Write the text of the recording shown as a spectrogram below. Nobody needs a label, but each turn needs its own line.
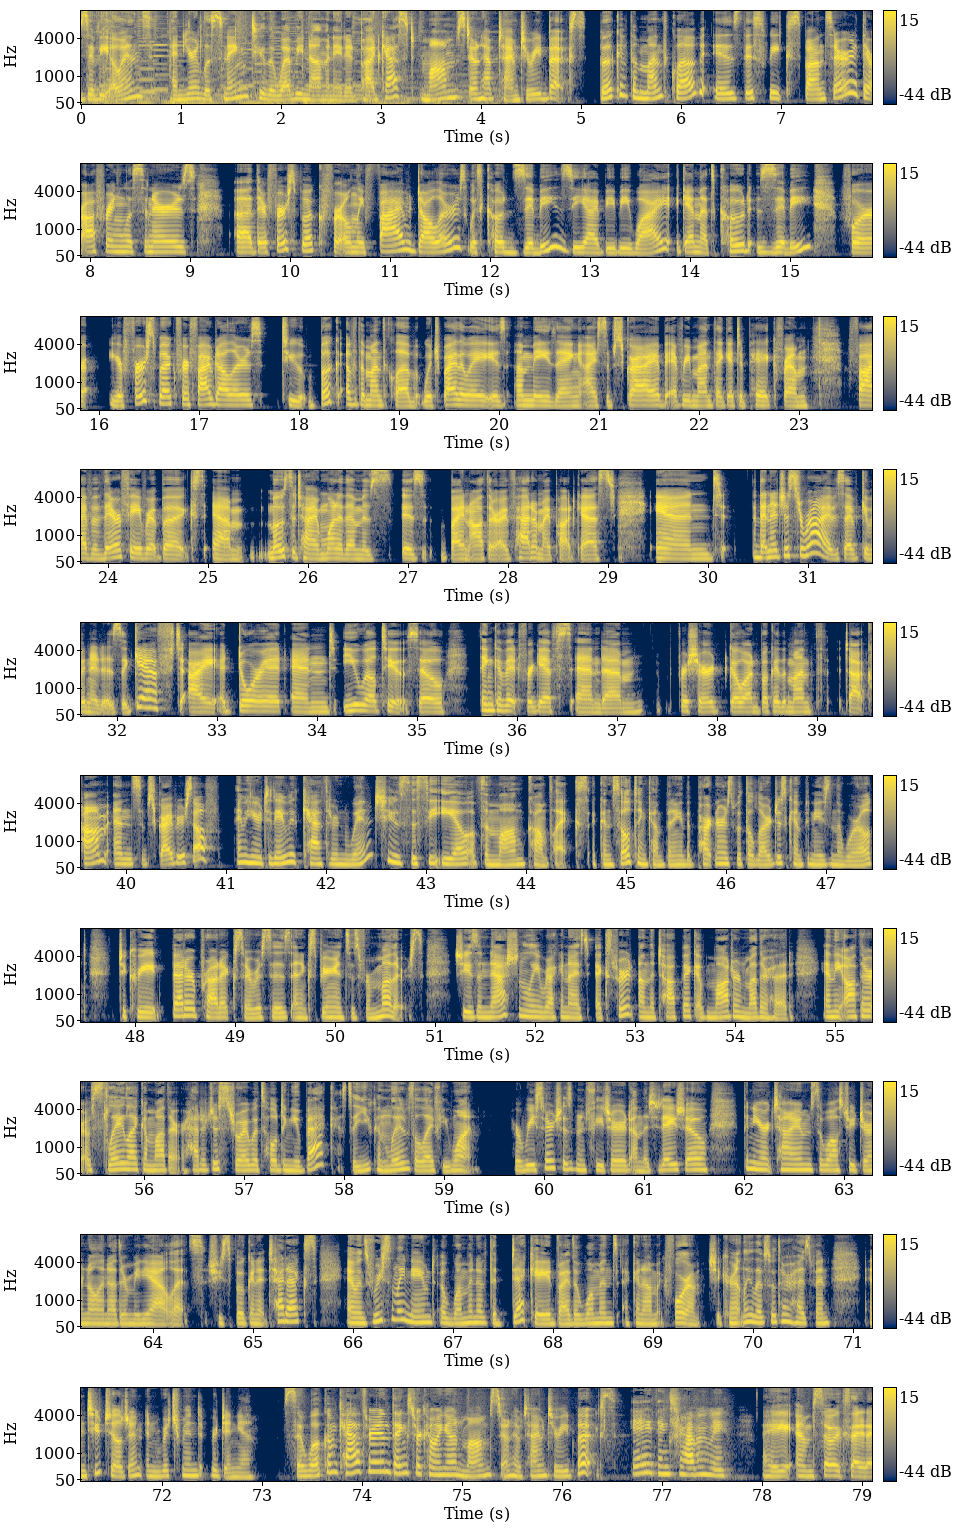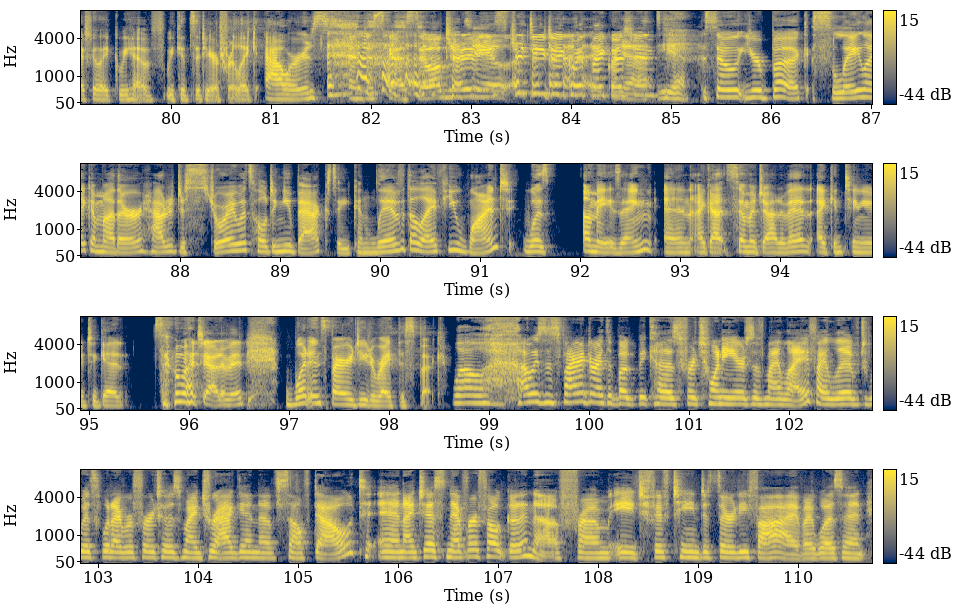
I'm Zibby Owens, and you're listening to the Webby nominated podcast, Moms Don't Have Time to Read Books. Book of the Month Club is this week's sponsor. They're offering listeners uh, their first book for only $5 with code ZIBBY, Z I B B Y. Again, that's code ZIBBY for your first book for $5 to Book of the Month Club, which, by the way, is amazing. I subscribe every month. I get to pick from five of their favorite books. Um, most of the time, one of them is, is by an author I've had on my podcast. And then it just arrives. I've given it as a gift. I adore it, and you will too. So think of it for gifts, and um, for sure, go on bookofthemonth.com and subscribe yourself. I'm here today with Katherine Wintsch, who's the CEO of the Mom Complex, a consulting company that partners with the largest companies in the world to create better products, services, and experiences for mothers. She is a nationally recognized expert on the topic of modern motherhood and the author of Slay Like a Mother How to Destroy What's Holding You Back So You Can Live the Life You Want. Her research has been featured on The Today Show, The New York Times, The Wall Street Journal, and other media outlets. She's spoken at TEDx and was recently named a Woman of the Decade by the Women's Economic Forum. She currently lives with her husband and two children in Richmond, Virginia. So, welcome, Katherine. Thanks for coming on Moms Don't Have Time to Read Books.
Yay, thanks for having me.
I am so excited. I feel like we have we could sit here for like hours and discuss. So I'll try to be strategic with my questions.
Yeah,
yeah. So your book, Slay Like a Mother: How to Destroy What's Holding You Back So You Can Live the Life You Want was amazing and I got so much out of it. I continue to get so much out of it. What inspired you to write this book?
Well, I was inspired to write the book because for 20 years of my life, I lived with what I refer to as my dragon of self doubt. And I just never felt good enough from age 15 to 35. I wasn't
